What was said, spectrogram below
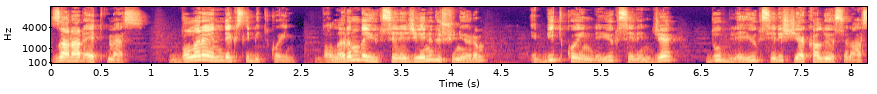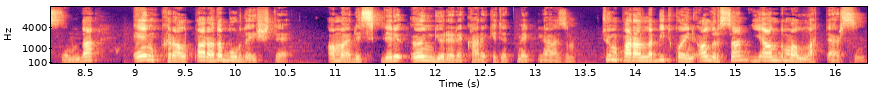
zarar etmez. Dolara endeksli Bitcoin. Doların da yükseleceğini düşünüyorum. E Bitcoin de yükselince duble yükseliş yakalıyorsun aslında. En kral para da burada işte. Ama riskleri öngörerek hareket etmek lazım. Tüm paranla Bitcoin alırsan yandım Allah dersin.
